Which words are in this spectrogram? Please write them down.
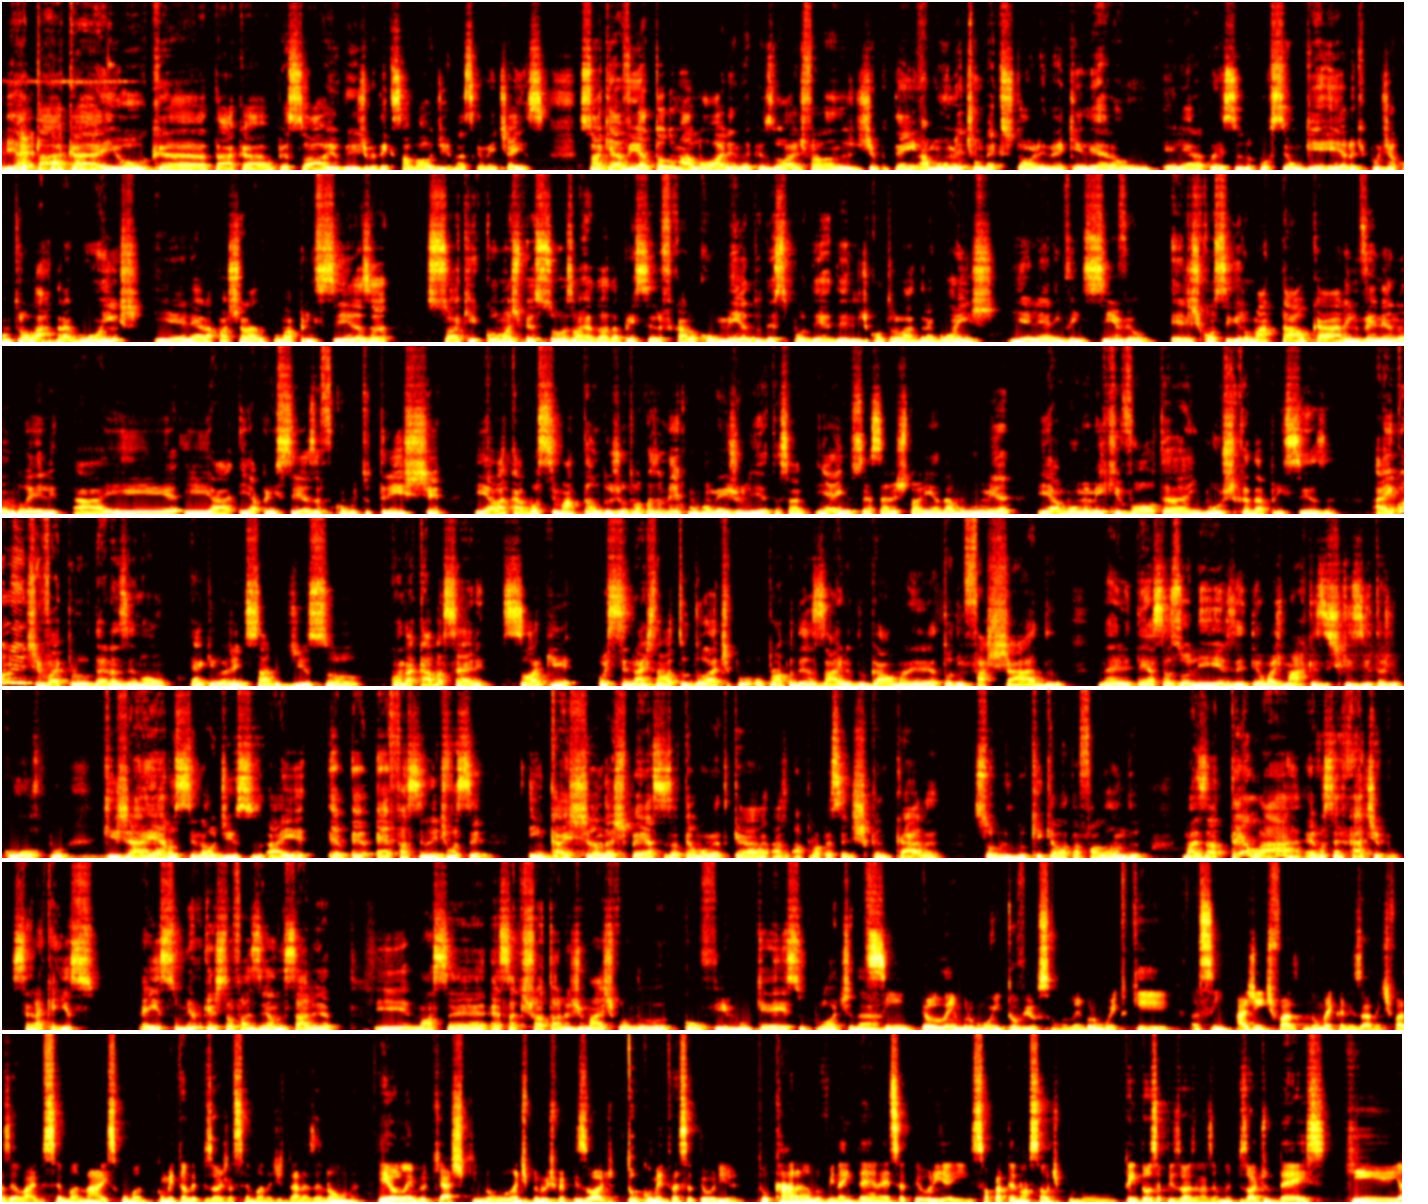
e ataca a Yuka, ataca o pessoal e o Gridman tem que salvar o dia. Basicamente é isso. Só que havia toda uma lore no episódio falando de tipo, tem a múmia tinha um backstory, né, que ele era um ele era conhecido por ser um guerreiro que podia controlar dragões e ele era apaixonado por uma princesa só que como as pessoas ao redor da princesa ficaram com medo desse poder dele de controlar dragões e ele era invencível, eles conseguiram matar o cara envenenando ele. Aí e a, e a princesa ficou muito triste e ela acabou se matando junto. Uma coisa meio como Romeu e Julieta, sabe? E é isso, essa era a historinha da múmia e a múmia meio que volta em busca da princesa. Aí quando a gente vai pro Dynazenon, é aquilo, a gente sabe disso quando acaba a série. Só que os sinais estavam tudo lá, tipo, o próprio design do Galman, ele é todo enfaixado, né? Ele tem essas olheiras, ele tem umas marcas esquisitas no corpo, que já era o sinal disso. Aí é, é- é fascinante você encaixando as peças até o momento que a, a, a própria série escancara sobre do que, que ela tá falando, mas até lá é você ficar tipo, será que é isso? É isso mesmo que eles estão fazendo, sabe? É- E, nossa, é, é satisfatório demais quando confirmam que é esse o plot da. Sim, eu lembro muito, Wilson. Eu lembro muito que, assim, a gente faz. No mecanizado, a gente fazia lives semanais com- comentando episódios da semana de Dana Zenon, né? E eu lembro que acho que no antepenúltimo episódio, tu comentou essa teoria. Tu, caramba, vi na internet essa teoria. E só pra ter noção, tipo, no, tem 12 episódios na. No episódio 10, que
